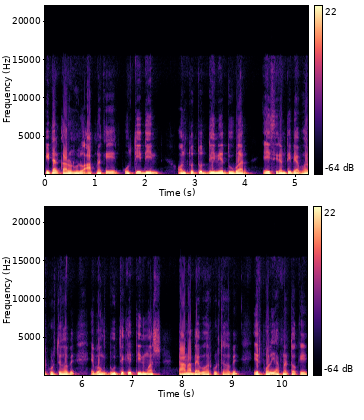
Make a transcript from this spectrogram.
এটার কারণ হলো আপনাকে প্রতিদিন অন্তত দিনে দুবার এই সিরামটি ব্যবহার করতে হবে এবং দু থেকে তিন মাস টানা ব্যবহার করতে হবে। এর ফলে আপনার ত্বকে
